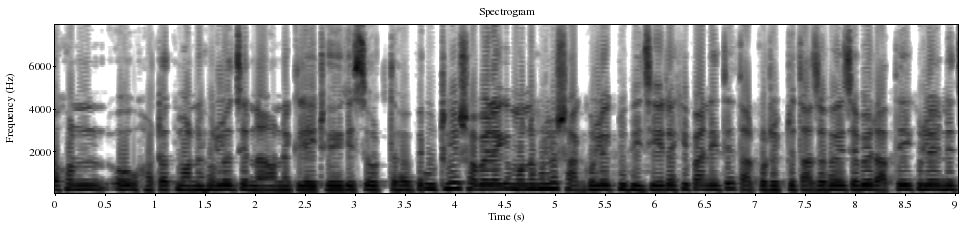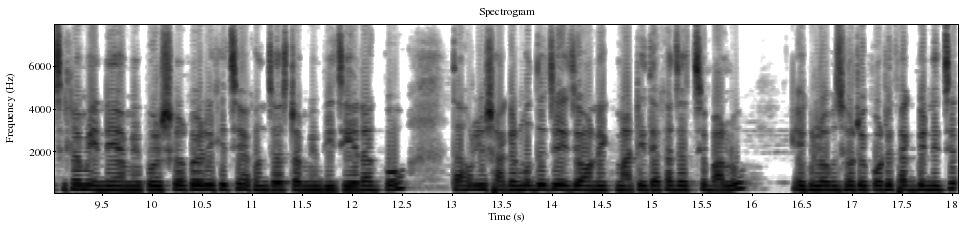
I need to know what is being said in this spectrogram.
তখন ও হঠাৎ মনে হলো যে, না, অনেক লেট হয়ে গেছে, উঠতে হবে। উঠে সবার আগে মনে হলো শাকগুলো একটু ভিজিয়ে রাখি পানিতে, তারপর একটু তাজা হয়ে যাবে। রাতে এগুলো এনেছিলাম, এনে আমি পরিষ্কার করে রেখেছি। এখন জাস্ট আমি ভিজিয়ে রাখব। তাহলে শাকের মধ্যে যে এই যে অনেক মাটি দেখা যাচ্ছে, বালু এগুলো ঝরে পড়ে থাকবে নিচে,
